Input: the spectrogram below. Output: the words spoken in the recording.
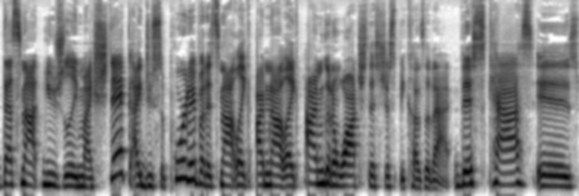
that's not usually my shtick. I do support it, but it's not like I'm not like I'm gonna watch this just because of that. This cast is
